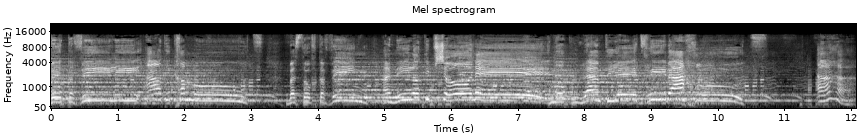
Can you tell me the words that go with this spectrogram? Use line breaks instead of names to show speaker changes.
ותביא לי ארטיק חמוץ. בסוף תבין, אני לא טיפשונת, כמו כולם תהיה אצלי בחוץ. אהה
